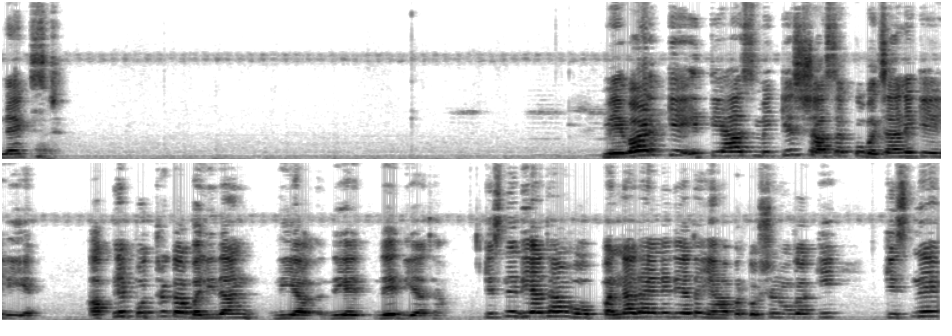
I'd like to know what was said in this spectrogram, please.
नेक्स्ट मेवाड़ के इतिहास में किस शासक को बचाने के लिए अपने पुत्र का बलिदान दिया दे, दे दिया था? किसने दिया था? वो पन्ना राय ने दिया था। यहाँ पर क्वेश्चन होगा कि किसने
